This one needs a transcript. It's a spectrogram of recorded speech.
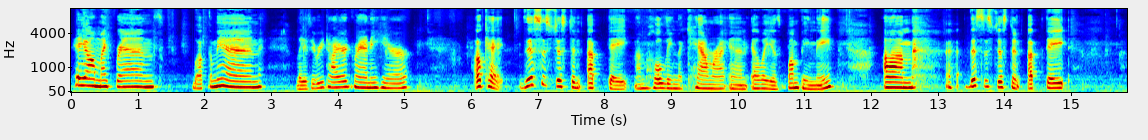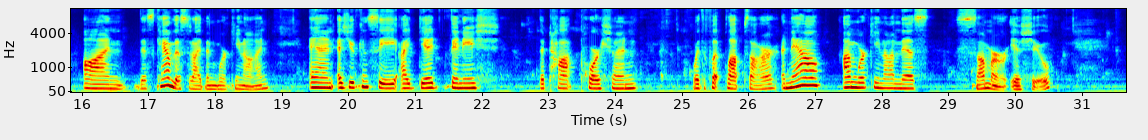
Hey all my friends, welcome in. Lazy Retired Granny here. Okay, this is just an update. I'm holding the camera and Ellie is bumping me. Um, this is just an update on this canvas that I've been working on. And as you can see, I did finish the top portion where the flip-flops are. And now I'm working on this summer issue.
